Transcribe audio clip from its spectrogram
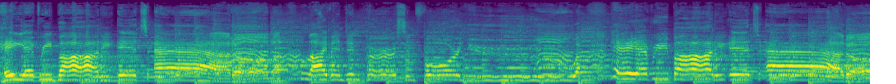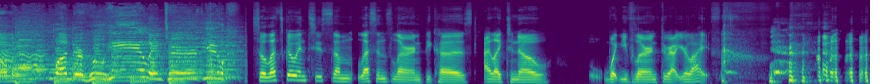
Hey everybody, it's Adam, live and in person for you. Hey everybody, it's Adam. Wonder who he'll interview. So let's go into some lessons learned because I like to know what you've learned throughout your life.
